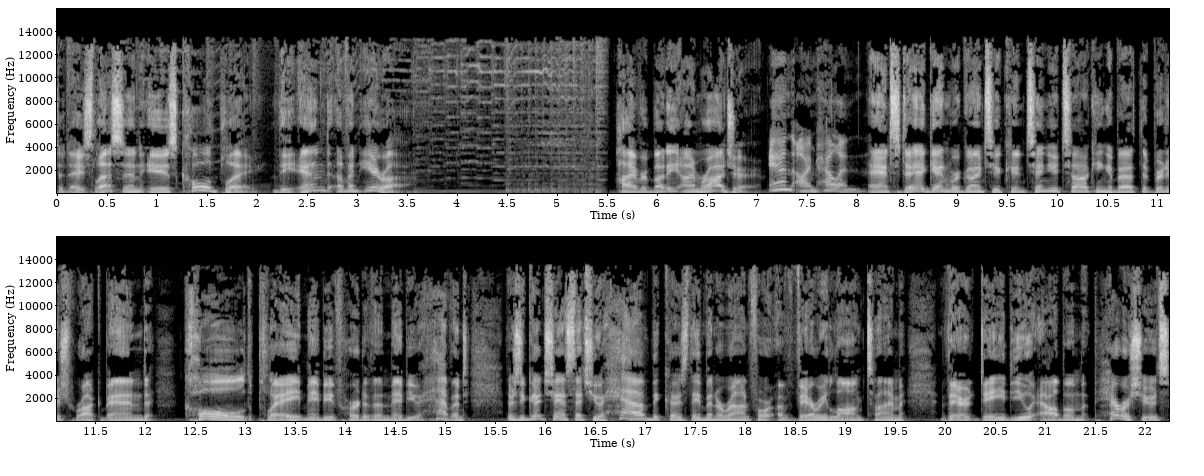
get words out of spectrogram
Today's lesson is Coldplay, the end of an era. Hi, everybody. I'm Roger. And I'm Helen. And today, again, we're going to continue talking about the British rock band Coldplay. Maybe you've heard of them, maybe you haven't. There's a good chance that you have because they've been around for a very long time. Their debut album, Parachutes,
